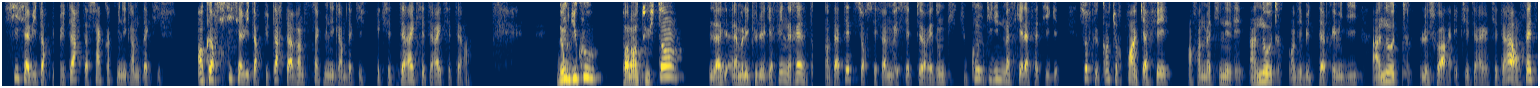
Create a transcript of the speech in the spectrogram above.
6 à 8 heures plus tard, tu as 50 mg d'actifs. Encore 6 à 8 heures plus tard, tu as 25 mg d'actifs, etc., etc., etc. Donc, du coup, pendant tout ce temps, la, molécule de caféine reste dans ta tête sur ces fameux récepteurs et donc tu continues de masquer la fatigue. Sauf que quand tu reprends un café en fin de matinée, un autre en début d'après-midi, un autre le soir, etc., etc., en fait,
